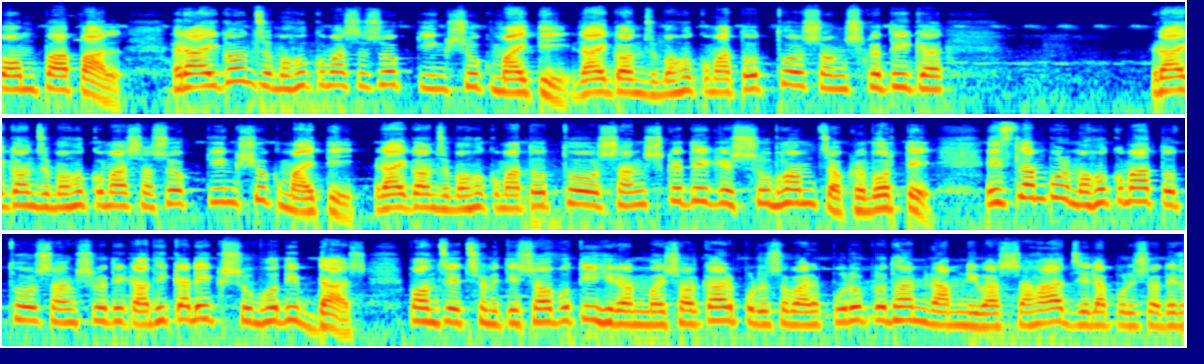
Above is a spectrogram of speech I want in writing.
পম্পা পাল, রায়গঞ্জ মহকুমা শাসক কিংসুক মাইতি, রায়গঞ্জ মহকুমা তথ্য সাংস্কৃতিক রায়গঞ্জ মহকুমা শাসক কিংসুক মাইতি। রায়গঞ্জ মহকুমা তথ্য ও সাংস্কৃতিক শুভম চক্রবর্তী। ইসলামপুর মহকুমা তথ্য ও সাংস্কৃতিক আধিকারিক শুভদীপ দাস। পঞ্চায়েত সমিতির সভাপতি হিরণময় সরকার, পুরসভার পুরপ্রধান রামনিবাস সাহা, জেলা পরিষদের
